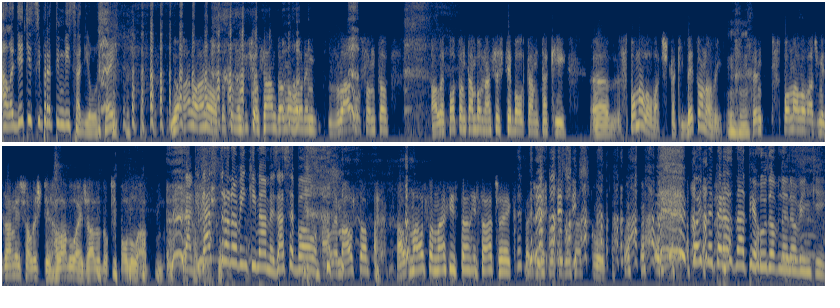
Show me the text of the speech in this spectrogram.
Ale deti si predtým vysadil už, hej? No áno, áno, to som už išiel sám domov, hovorím, zvládol som to, ale potom tam bol na ceste, bol tam taký spomalovač, taký betónový. Uh-huh. Ten spomalovač mi zamiešal ešte hlavu aj žalúdok spolu. A... Tak gastronovinky máme za sebou. Ale mal som, ale mal som nachystaný sáček, takže Poďme teraz na tie hudobné novinky.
